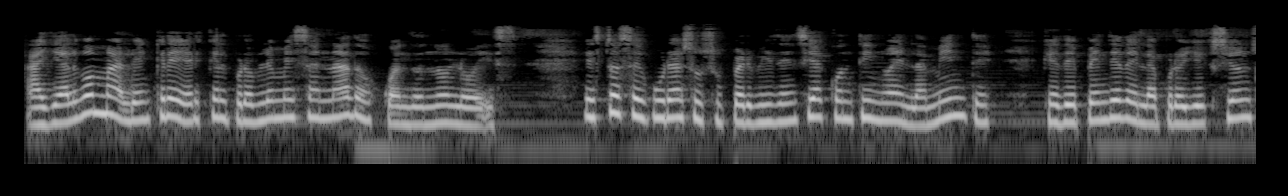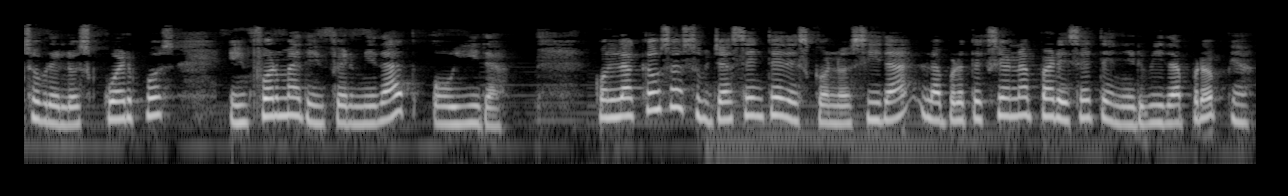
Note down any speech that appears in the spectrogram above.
hay algo malo en creer que el problema es sanado cuando no lo es. Esto asegura su supervivencia continua en la mente, que depende de la proyección sobre los cuerpos en forma de enfermedad o ira. Con la causa subyacente desconocida, la protección aparece tener vida propia,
